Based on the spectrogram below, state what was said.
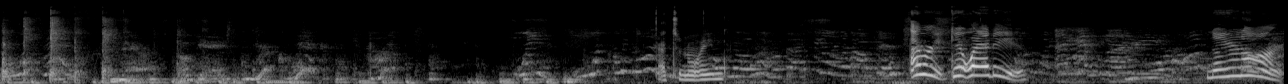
What's this? There. Okay. You're quick. Huh? Wait, what's going on? That's annoying. Oh no, I have a bad feeling about this. Emery, get ready. No, you're not.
